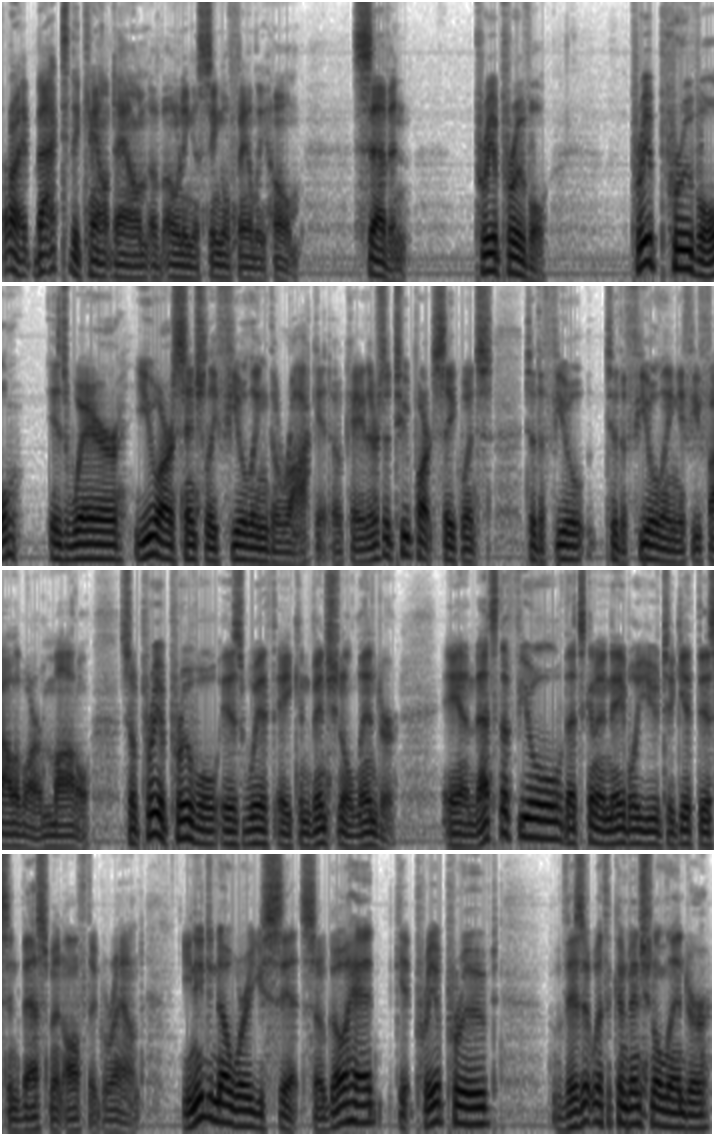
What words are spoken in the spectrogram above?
All right, back to the countdown of owning a single family home. Seven, pre approval. Pre approval is where you are essentially fueling the rocket. Okay, there's a two part sequence to the fuel to the fueling if you follow our model. So pre approval is with a conventional lender, and that's the fuel that's going to enable you to get this investment off the ground. You need to know where you sit. So go ahead, get pre approved, visit with a conventional lender,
